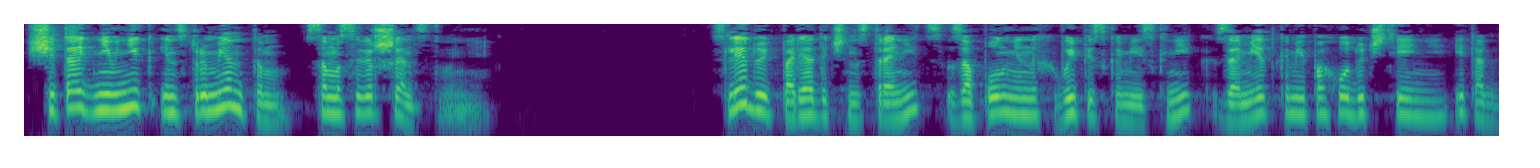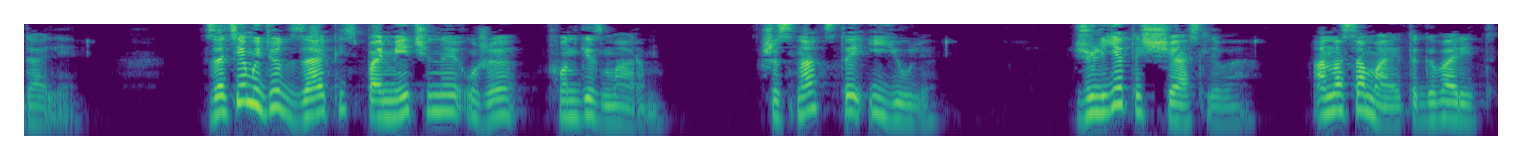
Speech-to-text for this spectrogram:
считать дневник инструментом самосовершенствования. Следует порядочно страниц, заполненных выписками из книг, заметками по ходу чтения и так далее. Затем идет запись, помеченная уже фон Гизмаром. 16 июля. Жюльетта счастлива. Она сама это говорит,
